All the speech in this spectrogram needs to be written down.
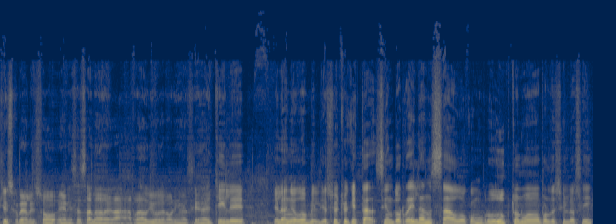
que se realizó en esa sala de la radio de la Universidad de Chile el año 2018 y que está siendo relanzado como producto nuevo, por decirlo así.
